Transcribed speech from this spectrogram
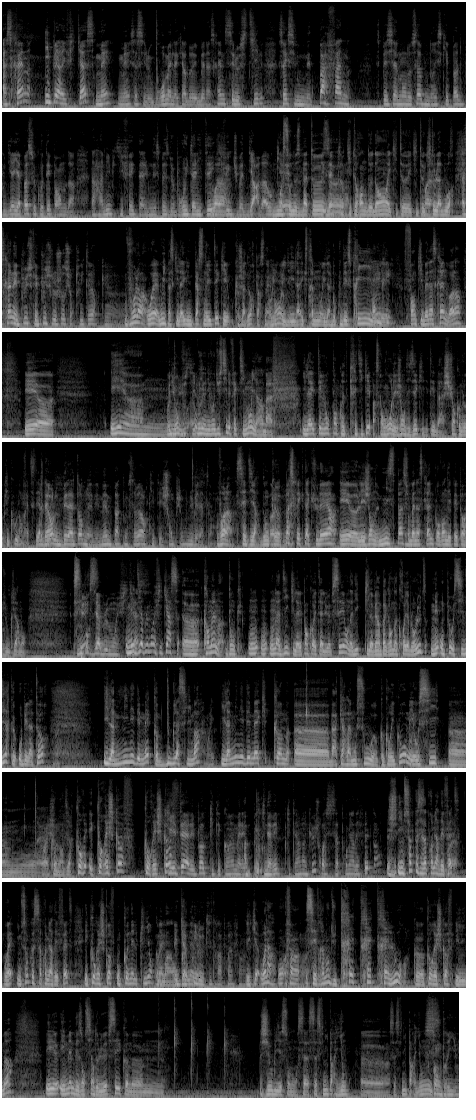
Askren, hyper efficace, mais, mais ça c'est le gros mais de la carte de Ben Askren, c'est le style. C'est vrai que si vous n'êtes pas fan spécialement de ça, vous ne risquez pas de vous dire, il n'y a pas ce côté par exemple d'un Habib qui fait que tu as une espèce de brutalité, Voilà. qui fait que tu vas te dire, ah bah ok. Moissonneuse batteuse euh, qui te rentre dedans et qui te, et qui te, qui te laboure. Askren est plus, fait plus le show sur Twitter que... Voilà, ouais, oui, parce qu'il a une personnalité qui est- que j'adore personnellement. Oui. il, a extrêmement, il a beaucoup d'esprit. il est- Il est Funky. Ben Askren, voilà. Et euh, et euh, Au niveau donc, du style, oui, ouais. au niveau du style, effectivement, il a un bah, il a été longtemps critiqué parce qu'en gros, les gens disaient qu'il était bah, chiant comme Loki Cool en fait. Que- D'ailleurs, le Bellator ne l'avait même pas conservé alors qu'il était champion du Bellator. Voilà, c'est dire. Donc Voilà. euh, pas spectaculaire et euh, les gens ne misent pas sur Ben Askren pour vendre des pay-per-view, clairement. C'est Mais pour diablement efficace. mais diablement efficace, euh, quand même. Donc, on, on- on a dit qu'il n'avait pas encore été à l'UFC, on a dit qu'il avait un background incroyable en lutte, mais on peut aussi dire qu'au Bellator, il a miné des mecs comme Douglas Lima, Oui. il a miné des mecs comme euh, bah, Moussou, euh, Cocorico, mais aussi, euh, euh, comment dire, Kore- et Koreshkov. Koreshkov. Qui était à l'époque, qui était quand même, à Ah. qui n'avait, qui était invaincu, je crois, c'est sa première défaite, non Je- il me semble que c'est sa première défaite. Ouais, il me semble que c'est sa première défaite. Et Koreshkov, on connaît le client quand même. hein, Et on qui a pris le- le titre après. enfin, Et qui voilà, on- enfin, c'est vraiment du très très très lourd que Koreshkov et Lima, et, et même des anciens de l'UFC comme euh, j'ai oublié son nom, ça, ça se finit par Yon, Euh, ça se finit par Yon. il- Cendrillon.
